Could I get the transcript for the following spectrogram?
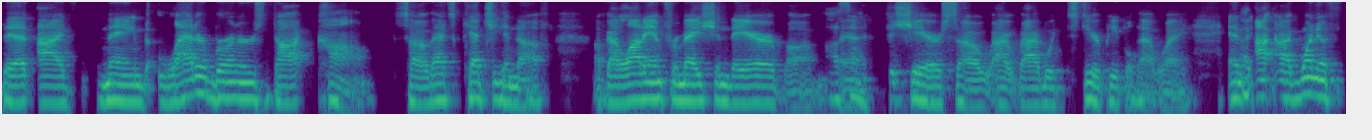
that I've named ladderburners.com. So that's catchy enough. I've got a lot of information there um, awesome. to share. So I, I, would steer people that way. And I, I, I want to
